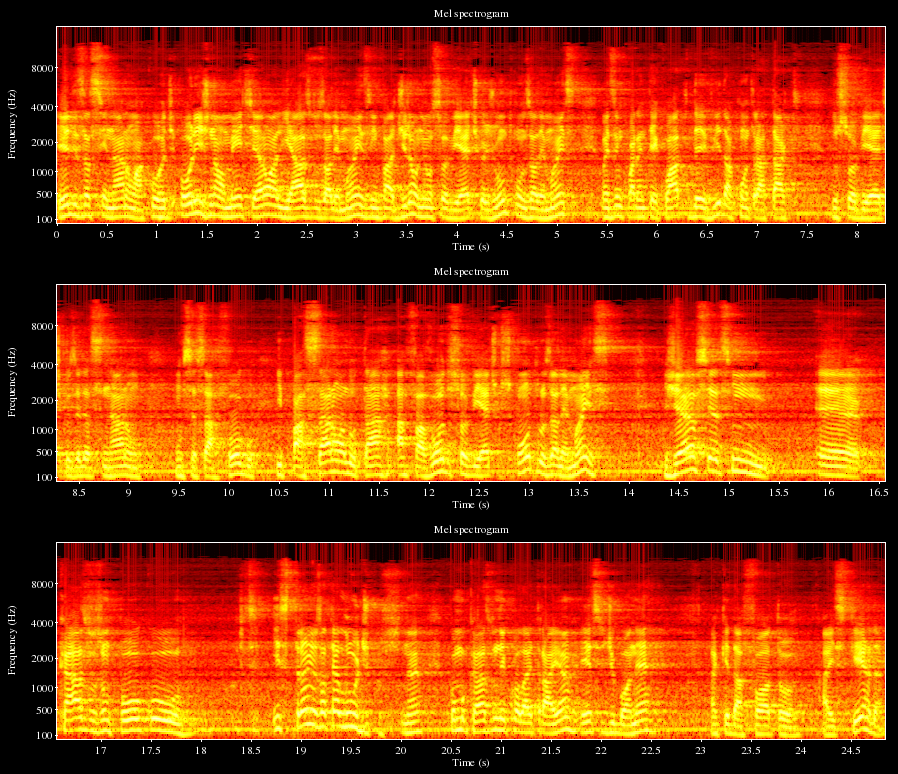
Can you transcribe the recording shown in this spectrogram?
Eles assinaram um acordo. Originalmente eram aliados dos alemães, invadiram a União Soviética junto com os alemães, mas em 44, devido ao contra-ataque dos soviéticos, eles assinaram um cessar-fogo e passaram a lutar a favor dos soviéticos contra os alemães. Geram-se assim é, casos um pouco estranhos, até lúdicos, né? Como o caso do Nicolai Traian, esse de boné aqui da foto à esquerda.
